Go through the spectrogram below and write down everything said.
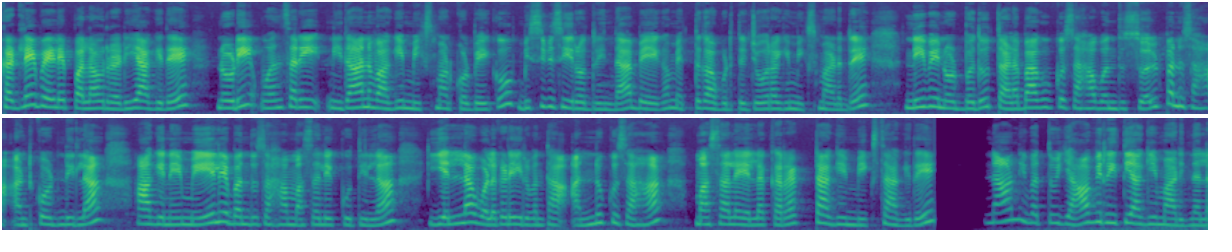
ಕಡಲೆಬೇಳೆ ಪಲಾವ್ ರೆಡಿಯಾಗಿದೆ. ನೋಡಿ, ಒಂದ್ಸರಿ ನಿಧಾನವಾಗಿ ಮಿಕ್ಸ್ ಮಾಡ್ಕೊಳ್ಬೇಕು. ಬಿಸಿ ಬಿಸಿ ಇರೋದ್ರಿಂದ ಬೇಗ ಮೆತ್ತಗಾಗ್ಬಿಡುತ್ತೆ, ಜೋರಾಗಿ ಮಿಕ್ಸ್ ಮಾಡಿದ್ರೆ. ನೀವೇ ನೋಡ್ಬೋದು ತಳಭಾಗಕ್ಕೂ ಸಹ ಒಂದು ಸ್ವಲ್ಪನೂ ಸಹ ಅಂಟ್ಕೊಂಡಿಲ್ಲ. ಹಾಗೆಯೇ ಮೇಲೆ ಬಂದು ಸಹ ಮಸಾಲೆ ಕೂತಿಲ್ಲ. ಎಲ್ಲ ಒಳಗಡೆ ಇರುವಂತಹ ಅನ್ನಕ್ಕೂ ಸಹ ಮಸಾಲೆ ಎಲ್ಲ ಕರೆಕ್ಟಾಗಿ ಮಿಕ್ಸ್ ಆಗಿದೆ. ನಾನಿವತ್ತು ಯಾವ ರೀತಿಯಾಗಿ ಮಾಡಿದ್ನಲ್ಲ,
